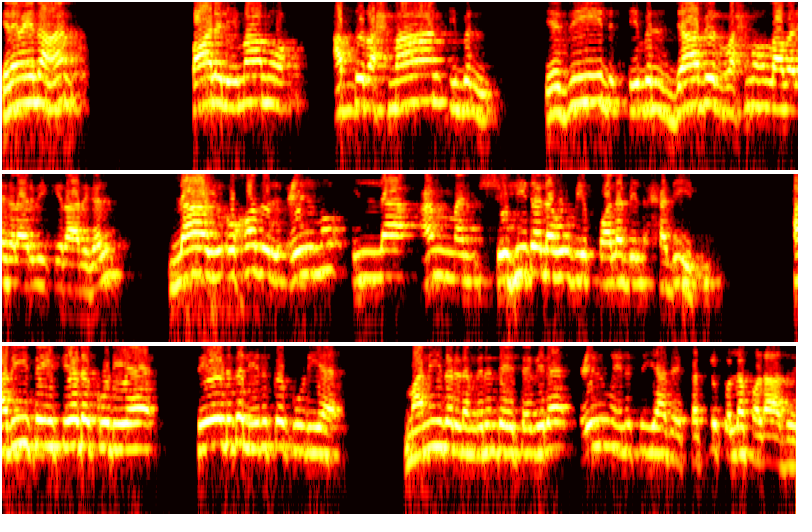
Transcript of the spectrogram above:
எனவேதான் பாலல் இமாமு Abdul Rahman ibn Yazid ibn Jabir ரஹ்மஹுல்லா அவர்கள் அறிவிக்கிறார்கள் லா இல்மு இல்லா அம்மன் ஷுஹித லஹு பி தலபில் ஹதீத் ஹதீத்தை தேடக்கூடிய தேடுதல் இருக்கக்கூடிய மனிதரிடமிருந்தே தவிர இல்மு என்ன செய்யாது? கற்றுக்கொள்ளப்படாது.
